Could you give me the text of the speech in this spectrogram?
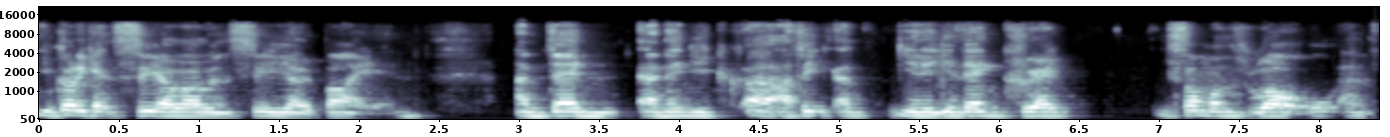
you've got to get COO and CEO buy-in, and then and then you uh, I think uh, you know you then create someone's role, and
